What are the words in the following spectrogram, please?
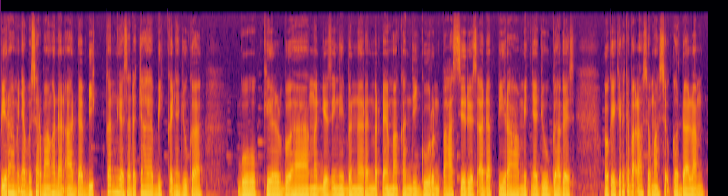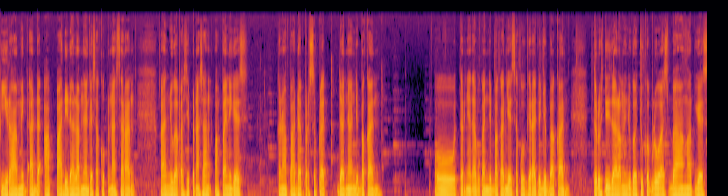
piramidnya besar banget dan ada beacon guys, ada cahaya beaconnya juga. Gokil banget guys, ini beneran bertemakan di gurun pasir guys, ada piramidnya juga guys. Oke, kita coba langsung masuk ke dalam piramid. Ada apa di dalamnya guys? Aku penasaran. Kalian juga pasti penasaran apa ini guys? Kenapa ada perseplet dan yang jebakan? Oh, ternyata bukan jebakan guys. Aku kira itu jebakan. Terus di dalamnya juga cukup luas banget guys.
